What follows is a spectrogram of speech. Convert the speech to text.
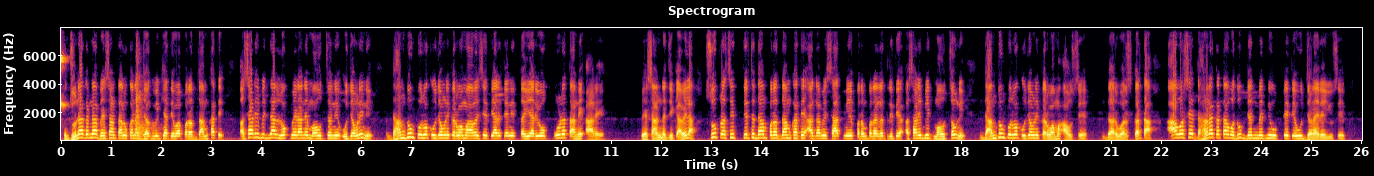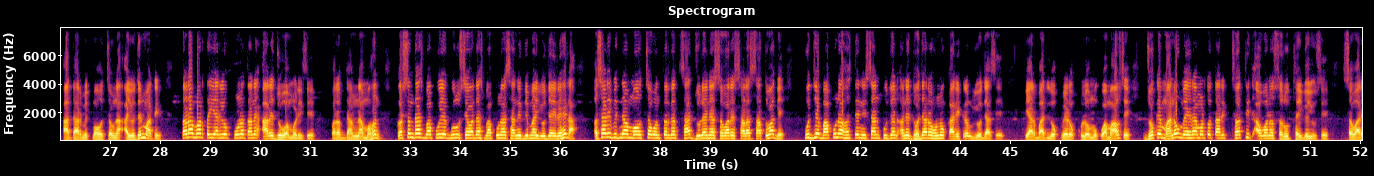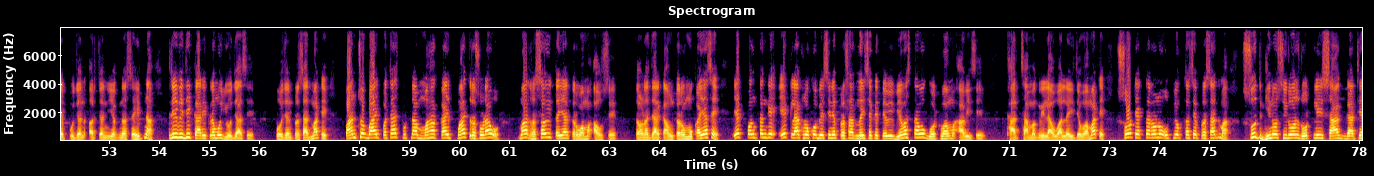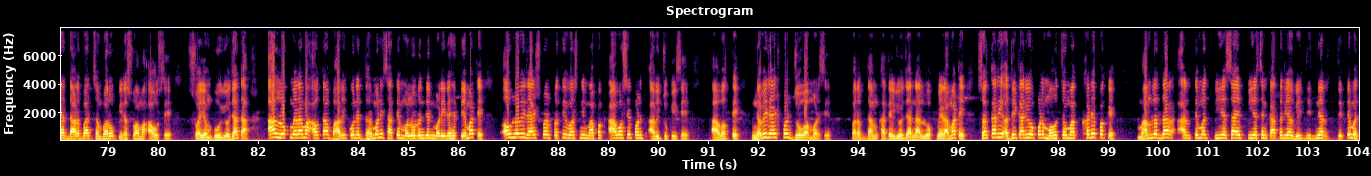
જૂનાગઢના ભેસાણ તાલુકાના જગવિખ્યાત એવા પરબધામ ખાતે અષાઢી બીજના લોકમેળાને મહોત્સવની ઉજવણીની ધામધૂમપૂર્વક ઉજવણી કરવામાં આવે છે. ત્યારે તેની તૈયારીઓ પૂર્ણતાને આરે. ભેસાણ નજીક આવેલા સુપ્રસિદ્ધ તીર્થધામ પરબધામ ખાતે આગામી સાતમીએ પરંપરાગત રીતે અષાઢી બીજ મહોત્સવની ધામધૂમપૂર્વક ઉજવણી કરવામાં આવશે. દર વર્ષ કરતાં આ વર્ષે ધારણા કરતાં વધુ જનમેદની ઉપટે તેવું જણાઈ રહ્યું છે. આ ધાર્મિક મહોત્સવના આયોજન માટે તડામાર તૈયારીઓ પૂર્ણતાને આરે જોવા મળી છે. પરબધામના મહંત કરશનદાસ બાપુએ ગુરુ સેવાદાસ બાપુના સાનિધ્યમાં યોજાઈ રહેલા અષાઢી બીજના મહોત્સવ અંતર્ગત સાત જુલાઈના સવારે સાડા સાત વાગે પૂજ્ય બાપુના હસ્તે નિશાન પૂજન અને ધ્વજારોહણનો કાર્યક્રમ યોજાશે. ત્યારબાદ લોકમેળો ખુલ્લો મૂકવામાં આવશે. જો કે માનવ મહેરામણ તો તારીખ છ થી જ આવવાનો શરૂ થઈ ગયું છે. સવારે પૂજન, અર્ચન, યજ્ઞ સહિતના ત્રિવિધિ કાર્યક્રમો યોજાશે. ભોજન પ્રસાદ માટે પાંચસો બાય પચાસ ફૂટના મહાકાય પાંચ રસોડાઓમાં રસોઈ તૈયાર કરવામાં આવશે. ત્રણ હજાર કાઉન્ટરો મુકાયા છે. એક પતંગે એક લાખ લોકો બેસીને પ્રસાદ લઈ શકે તેવી વ્યવસ્થાઓ ગોઠવવામાં આવી છે. ખાદ્ય સામગ્રી લાવવા લઈ જવા માટે સો ટ્રેક્ટરોનો ઉપયોગ થશે પ્રસાદમાં. શુદ્ધ ઘીનો શીરો, રોટલી, શાક, ગાંઠિયા, દાળ ભાત, સંભારો પીરસવામાં આવશે. સ્વયંભૂ યોજાતા આ લોકમેળામાં આવતા ભાવિકોને ધર્મની સાથે મનોરંજન મળી રહે તે માટે અવનવી રાઇડ્સ પણ પ્રતિ વર્ષની માફક આ વર્ષે પણ આવી ચૂકી છે. આ વખતે નવી રાઇડ્સ પણ જોવા મળશે. પરબધામ ખાતે યોજાનાર લોકમેળા માટે સરકારી અધિકારીઓ પણ મહોત્સવમાં ખડે પગે. મામલતદાર તેમજ પીએસઆઈ પીએસએન કાતરિયા, વીજ ઇજનેર તેમજ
